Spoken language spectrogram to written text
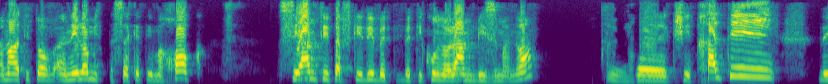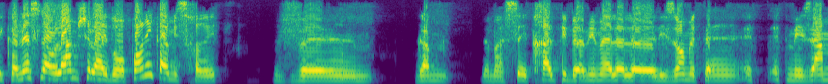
אמרתי, טוב, אני לא מתעסקת עם החוק, סיימתי תפקידי בתיקון עולם בזמנו, okay. אוקיי. וכשהתחלתי להיכנס לעולם של ההידרופוניקה המסחרית, וגם למעשה התחלתי בימים אלה ליזום את, את, את מיזם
